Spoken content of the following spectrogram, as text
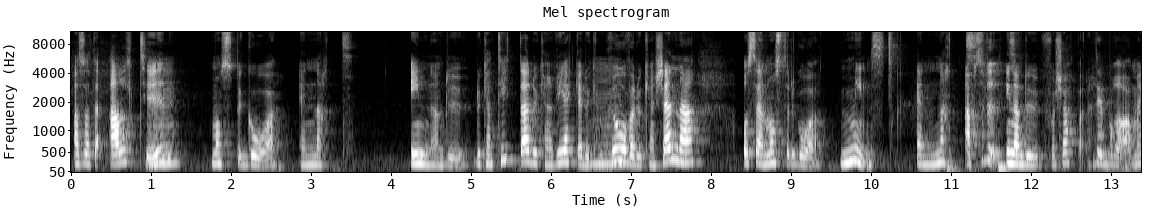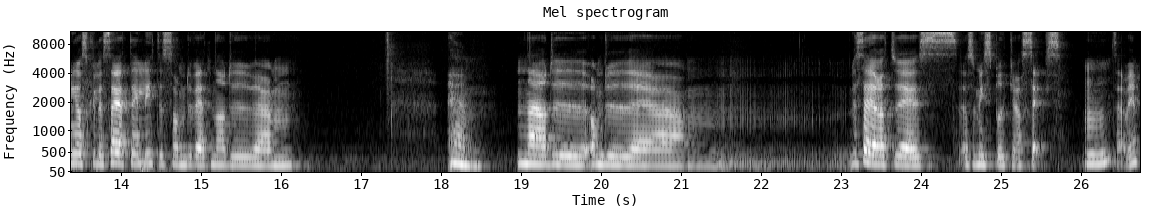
Alltså att det alltid Mm. måste gå en natt innan du... Du kan titta, du kan reka, du kan Mm. prova, du kan känna. Och sen måste det gå minst en natt Absolut. innan du får köpa det. Det är bra, men jag skulle säga att det är lite som du vet när du... ehm, när du, om du... ehm, vi säger att du är alltså missbrukare sex, Mm. säger vi.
